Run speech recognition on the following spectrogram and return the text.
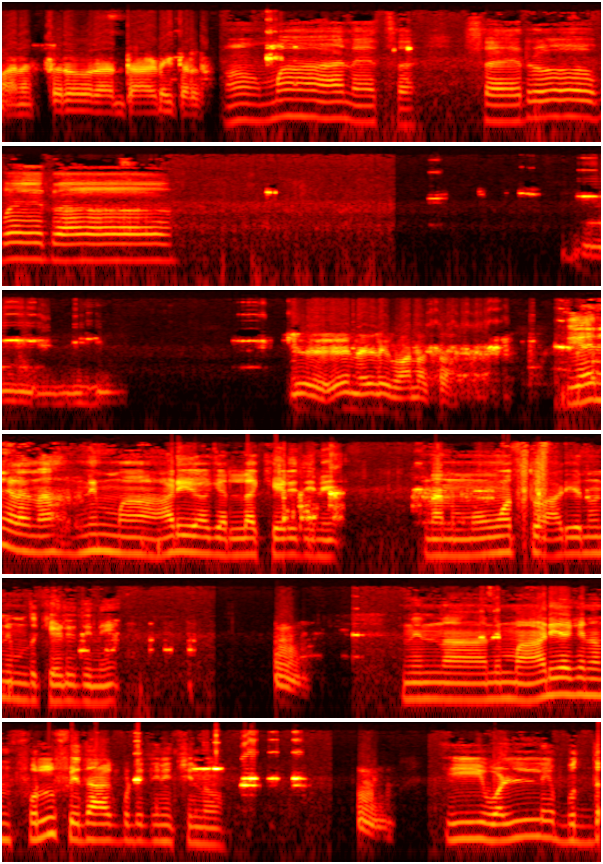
ಮಾನಸ ಸರೋವರ ಅಂತ ಆಡೈತಲ್ಲ. ಹ್ಮ್, ಮಾನಸ ಸರೋವರ. ಹ್ಮ್. ಏ- ಏನ್ ಹೇಳಿ ಮಾನಸ? ಏನ್ ಹೇಳೋಣ ನಿಮ್ಮ ಆಡಿಯೋಗೆಲ್ಲ ಕೇಳಿದ್ದೀನಿ. ನಾನು ಮೂವತ್ತು ಆಡಿಯೋನು ನಿಮ್ದು ಕೇಳಿದ್ದೀನಿ. ನಿನ್ನ ನಿಮ್ಮ ಆಡಿಯಾಗಿ ನಾನು ಫುಲ್ ಫಿದಾ ಆಗ್ಬಿಟ್ಟಿದ್ದೀನಿ ಚಿನ್ನು. ಈ ಒಳ್ಳೆ ಬುದ್ಧ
